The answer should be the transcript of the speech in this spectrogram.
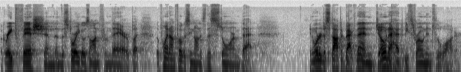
a great fish, and, and the story goes on from there. But the point I'm focusing on is this storm that, in order to stop it back then, Jonah had to be thrown into the water.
